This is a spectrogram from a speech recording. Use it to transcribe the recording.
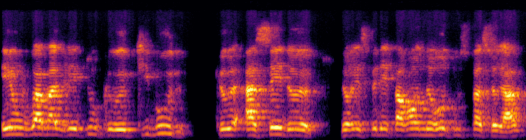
et on voit malgré tout que le kiboud, que AC de, de respect des parents ne repousse pas ce lave,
